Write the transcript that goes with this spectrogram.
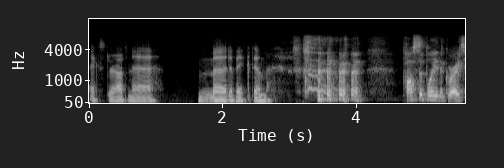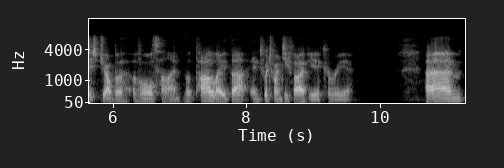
extraordinaire, murder victim. Possibly the greatest jobber of all time that parlayed that into a 25 year career. Um,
